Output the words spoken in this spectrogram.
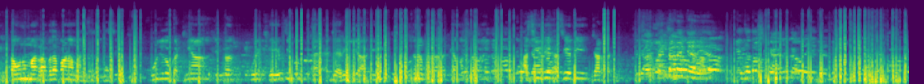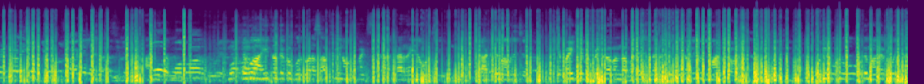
ਇੱਕ ਤਾਂ ਉਹਨੂੰ ਰੱਬ ਦਾ ਭਾਣਾ ਮੰਨਿਆ ਜਾਂਦਾ ਸੀ। ਹੁਣ ਜਦੋਂ ਇਕੱਠੀਆਂ ਇੱਕ ਪੂਰੀ ਖੇਤ ਹੀ ਜ਼ਹਿਰੀਲੀ ਆ ਗਈ ਉਹਦੇ ਨਾਲ ਪਤਾ ਲੱਗਿਆ ਮਤਲਬ ਅਸੀਂ ਇਹਦੀ ਅਸੀਂ ਇਹਦੀ ਜੜ ਤੱਕ ਪਿੰਡ ਵਾਲੇ ਕਹਿ ਰਹੇ ਆ ਕਿ ਜਦੋਂ ਸ਼ਿਕਾਇਤ ਕਰਦੇ ਸੀਗੇ ਅਸੀਂ ਪੁਲਿਸ ਜਾ ਕੇ ਤਾਂ ਪਿੰਡ ਵਾਲੇ ਹੀ ਲੋਕੀ ਉਹਨੂੰ ਛੁਡਾ ਕੇ ਲੈ ਜਾਂਦੇ ਸੀਗੇ ਉਹ ਮੋਤਵਾਰ ਦੇਖੋ ਆਹੀ ਤਾਂ ਦੇਖੋ ਗੁਰਦੁਆਰਾ ਸਾਹਿਬ 'ਚ ਵੀ ਅਨਾਉਂਸਮੈਂਟ ਕਰ, ਕਰ ਰਹੇ ਹਾਂ ਹੁਣ ਅਸੀਂ ਡਰੱਗ ਦੇ ਮਾਮਲੇ 'ਚ ਕਿ ਭਾਈ ਜੇ ਕੋਈ ਪਿੰਡ ਦਾ ਬੰਦਾ ਫੜਿਆ ਜਾਂਦਾ ਨਸ਼ੇ ਵਿੱਚ ਤਾਂ ਉਹਦੀ ਕੋਈ ਜ਼ਮਾਨਤ ਕਰਵਾਉਣੀ ਉਹਦੀ ਉਹਨੂੰ ਉਹਦੇ ਮਗਰ ਕੋਈ ਜਾ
